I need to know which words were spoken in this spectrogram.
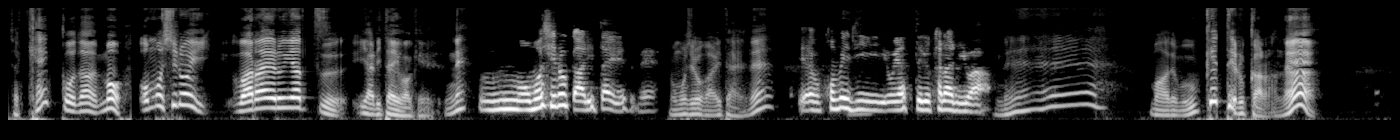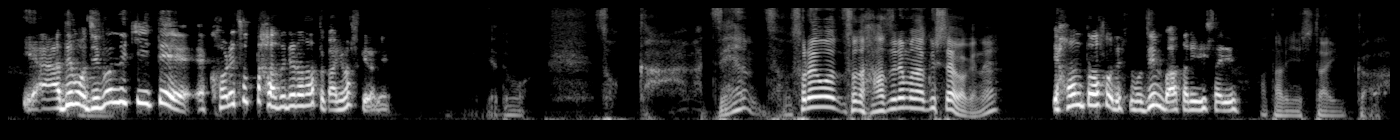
じゃあ結構だ、もう、面白い、笑えるやつやりたいわけね。うん、面白くありたいですね。面白くありたいよね。いや、コメディをやってるからには。ねえ。まあでも受けてるからね。いやー、でも自分で聞いて、えこれちょっと外れだなとかありますけどね。いやでも、そっか。全、そそれを、その外れもなくしたいわけね。いや、本当はそうです。もう全部当たりにしたいです。当たりにしたいか。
